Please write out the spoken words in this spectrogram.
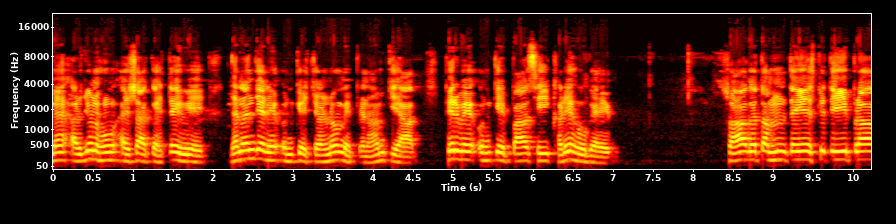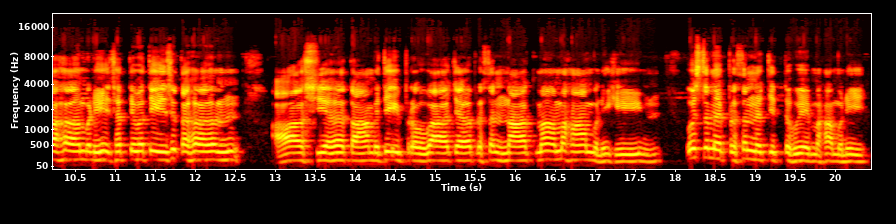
मैं अर्जुन हूँ ऐसा कहते हुए धनंजय ने उनके चरणों में प्रणाम किया। फिर वे उनके पास ही खड़े हो गए। स्वागत ते स्तुति प्राह मणि सत्यवती सुत। आस्यतामिति प्रोवाच प्रसन्नात्मा महामुनि। उस समय प्रसन्न चित्त हुए महामुनि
